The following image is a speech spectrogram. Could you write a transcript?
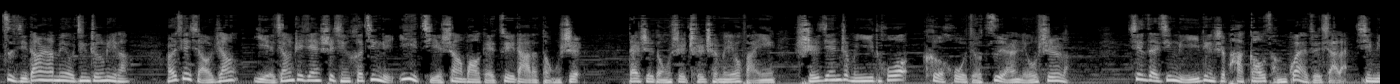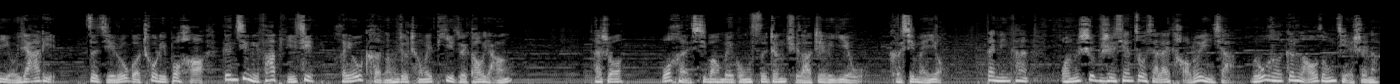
自己当然没有竞争力了。而且小张也将这件事情和经理一起上报给最大的董事，但是董事迟迟没有反应，时间这么一拖，客户就自然流失了。现在经理一定是怕高层怪罪下来，心里有压力，自己如果处理不好，跟经理发脾气，很有可能就成为替罪羔羊。他说：“我很希望为公司争取到这个业务，可惜没有。”但您看，我们是不是先坐下来讨论一下，如何跟老总解释呢？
